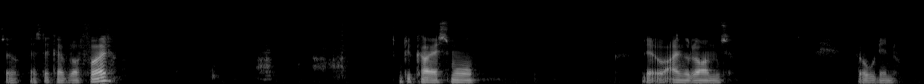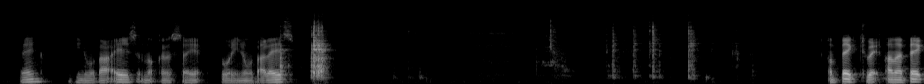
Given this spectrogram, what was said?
So there's the Kevlar thread. You could carry a small little angle arms folding thing. You know what that is. I'm not going to say it. You know what that is. I'm big I'm a big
